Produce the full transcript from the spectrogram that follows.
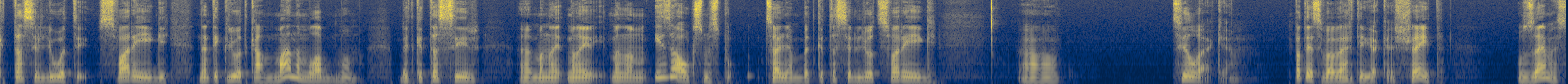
ka tas ir ļoti svarīgi, ne tik ļoti kā manam labumam, bet tas ir uh, manai, manai, manam izaugsmes ceļam, bet tas ir ļoti svarīgi uh, cilvēkiem. Patiesībā vērtīgākais šeit, uz zemes.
